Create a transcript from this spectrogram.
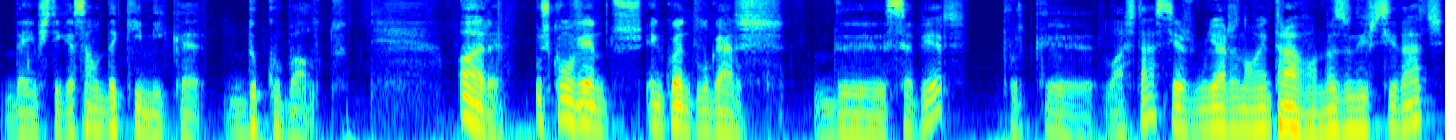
da investigação da química do cobalto. Ora, os conventos, enquanto lugares de saber, porque lá está, se as mulheres não entravam nas universidades,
